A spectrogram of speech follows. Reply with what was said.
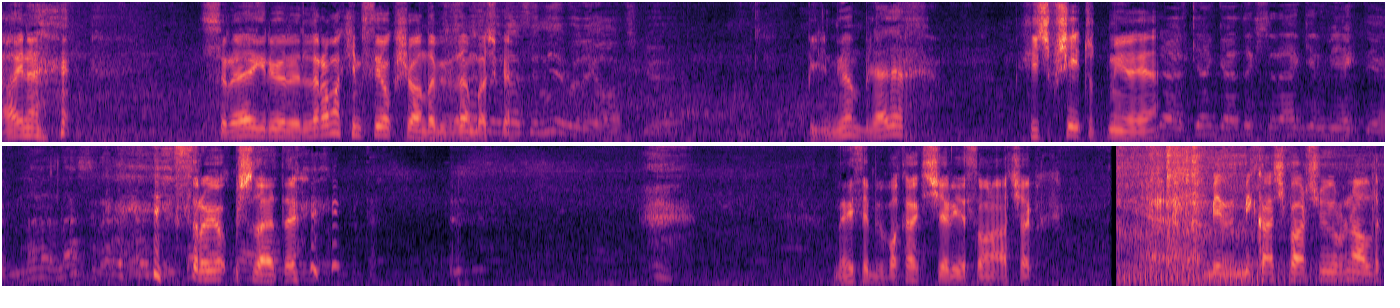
Aynen. Sıraya giriyor dediler ama kimse yok şu anda bizden başka. Sen niye böyle yalan çıkıyor ya? Bilmiyorum birader. Hiçbir şey tutmuyor ya. Erken geldik sıraya girmeyek diye. Ne, ne sıra? Sıra yokmuş zaten. Neyse bir bakak içeriye sonra açak. Biz birkaç parça ürün aldık.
